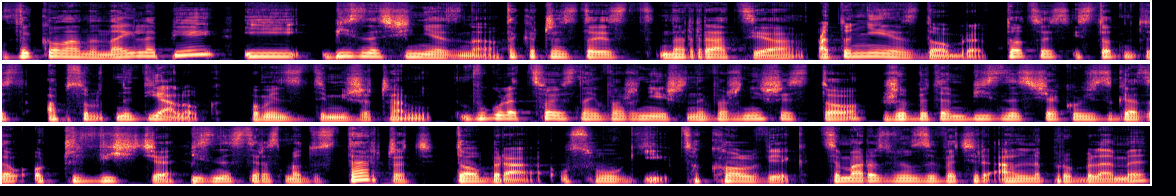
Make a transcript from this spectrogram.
wykonane najlepiej i biznes się nie zna. Taka często jest narracja, a to nie jest dobre. To, co jest istotne, to jest absolutny dialog pomiędzy tymi rzeczami. W ogóle, co jest najważniejsze? Najważniejsze jest to, żeby ten biznes się jakoś zgadzał. Oczywiście, biznes teraz ma dostarczać dobra, usługi, cokolwiek, co ma rozwiązywać realne problemy,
